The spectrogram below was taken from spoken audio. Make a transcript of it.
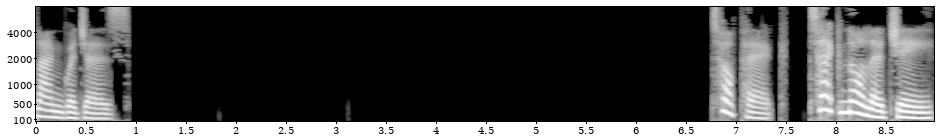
languages. Technology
